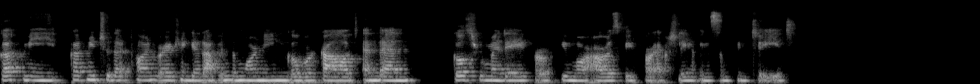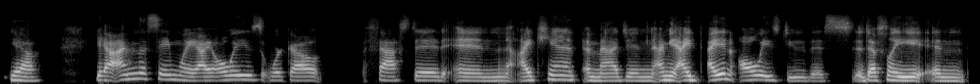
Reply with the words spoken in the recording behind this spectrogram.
got me got me to that point where I can get up in the morning, go work out, and then go through my day for a few more hours before actually having something to eat. Yeah. Yeah, I'm the same way. I always work out fasted and I can't imagine. I mean, I I didn't always do this. Definitely in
